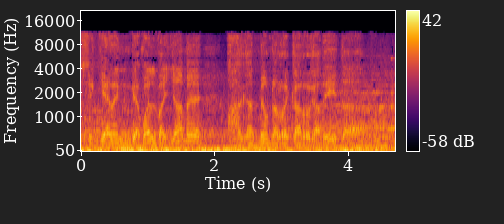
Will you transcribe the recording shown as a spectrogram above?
Si quieren que vuelva y llame, háganme una recargadita.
